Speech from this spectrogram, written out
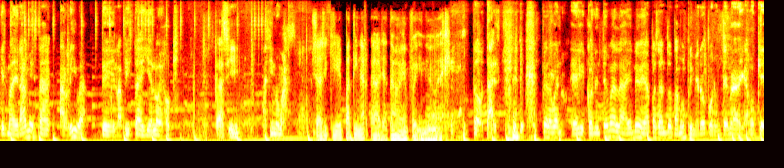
el maderame está arriba de la pista de hielo de hockey. Así, así nomás. O sea, si quiere patinar, ah, ya también fue madre. Total. Pero bueno, eh, con el tema de la NBA pasando, vamos primero por un tema, digamos que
